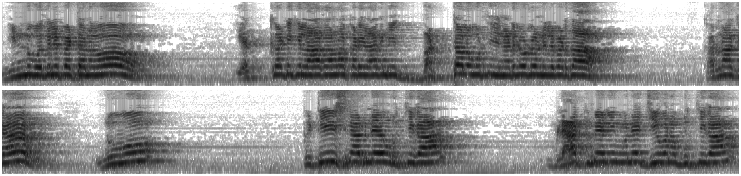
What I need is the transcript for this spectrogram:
నిన్ను వదిలిపెట్టను. ఎక్కడికి లాగాలో అక్కడికి లాగి నీ బట్టలు ఉడిచి నడి రోడ్లో నిలబెడతా. కరుణాకర్ నువ్వు పిటిషనర్నే వృత్తిగా బ్లాక్మెయిలింగ్నే జీవన వృత్తిగా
